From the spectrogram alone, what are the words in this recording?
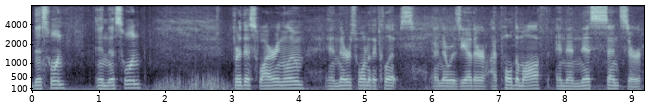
this one and this one for this wiring loom. And there's one of the clips and there was the other. I pulled them off and then this sensor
